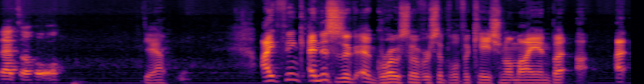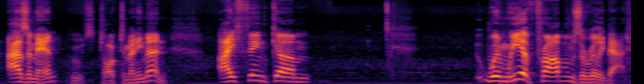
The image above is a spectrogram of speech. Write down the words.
that's a whole. Yeah, I think, and this is a, a gross oversimplification on my end, but uh, as a man who's talked to many men, I think um, when we have problems, they're really bad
